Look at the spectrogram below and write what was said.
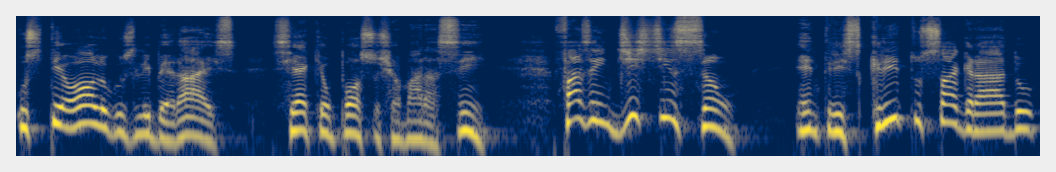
os teólogos liberais, se é que eu posso chamar assim, fazem distinção entre escrito sagrado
